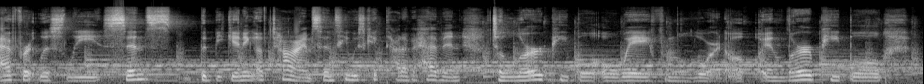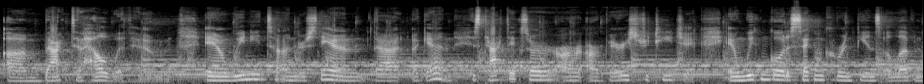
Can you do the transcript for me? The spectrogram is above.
effortlessly since the beginning of time, since he was kicked out of heaven to lure people away from the Lord uh, and lure people um, back to hell with him. And we need to understand that, again, his tactics are, are, are very strategic. And we can go to 2 Corinthians 11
